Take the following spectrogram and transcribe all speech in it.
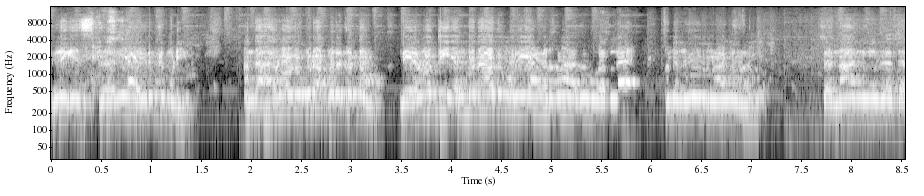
இன்னைக்கு சரியா இருக்க முடியும். அந்த அறுநூறு கூட அப்ப இருக்கட்டும். இந்த இருநூத்தி எண்பதாவது முறையா வருதுன்னா அதுவும் வரல அந்த நூறு நாளும் வரல. சோ நான் இந்த இந்த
